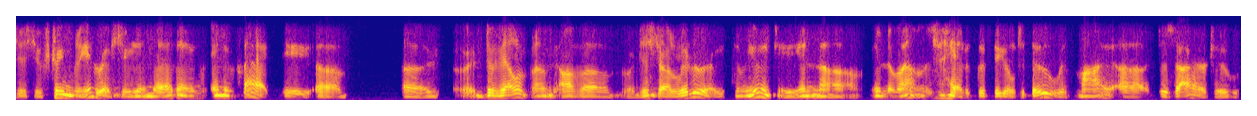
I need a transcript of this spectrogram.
just extremely interested in that, and, and in fact, the uh, uh, development of a, just a literary community in uh, in the mountains had a good deal to do with my uh, desire to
